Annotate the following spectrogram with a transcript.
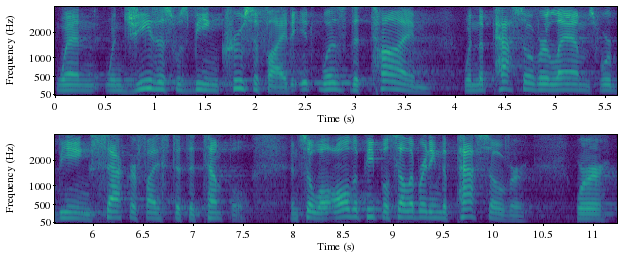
when, when Jesus was being crucified, it was the time when the Passover lambs were being sacrificed at the temple. And so while all the people celebrating the Passover were,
